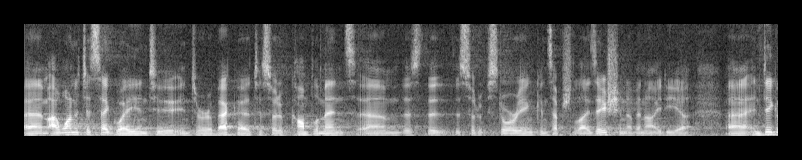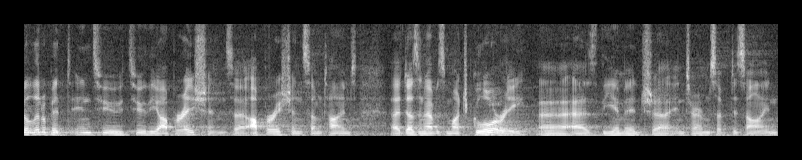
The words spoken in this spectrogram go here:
um, I wanted to segue into, into Rebecca to sort of complement um, this, the, sort of story and conceptualization of an idea uh, and dig a little bit into to the operations. Uh, operations sometimes uh, doesn't have as much glory uh, as the image uh, in terms of design,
